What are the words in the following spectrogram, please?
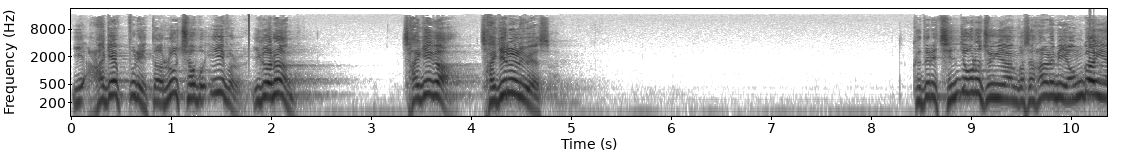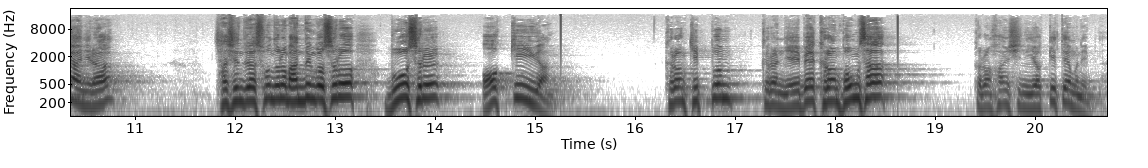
이 악의 뿌리 the root of evil 이거는 자기가 자기를 위해서 그들이 진정으로 중요한 것은 하나님의 영광이 아니라 자신들의 손으로 만든 것으로 무엇을 얻기 위한 그런 기쁨, 그런 예배, 그런 봉사, 그런 헌신이었기 때문입니다.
